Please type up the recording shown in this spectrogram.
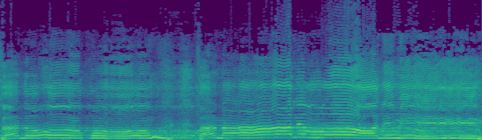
فذوقوا فما للظالمين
